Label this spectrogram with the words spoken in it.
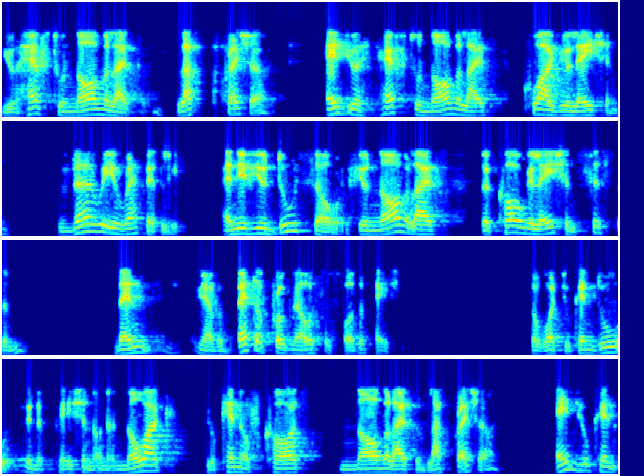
You have to normalize blood pressure and you have to normalize coagulation very rapidly. And if you do so, if you normalize the coagulation system, then you have a better prognosis for the patient. So what you can do in a patient on a NOAC, you can of course normalize the blood pressure and you can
